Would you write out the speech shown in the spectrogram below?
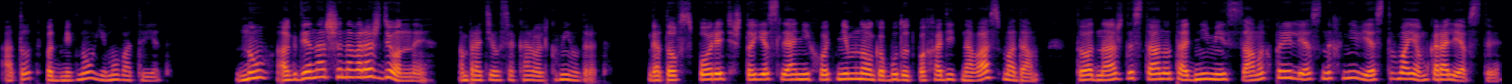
а тот подмигнул ему в ответ. "Ну, а где наши новорожденные?» — обратился король к Милдред. Готов спорить, что если они хоть немного будут походить на вас, мадам, то однажды станут одними из самых прелестных невест в моем королевстве.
